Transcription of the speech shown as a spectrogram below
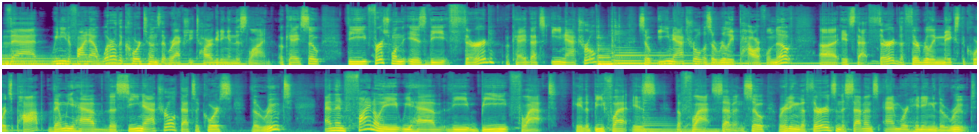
that we need to find out what are the chord tones that we're actually targeting in this line. Okay. So the first one is the third. Okay. That's E natural. So E natural is a really powerful note. Uh, it's that third. The third really makes the chords pop. Then we have the C natural. That's of course the root. And then finally we have the B flat. Okay. The B flat is the flat seven. So we're hitting the thirds and the sevenths and we're hitting the root.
